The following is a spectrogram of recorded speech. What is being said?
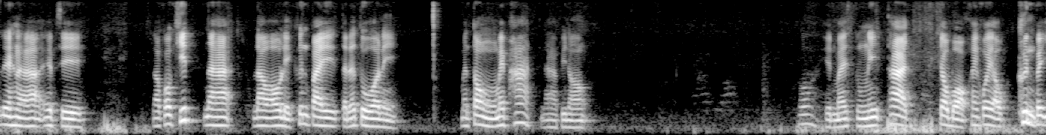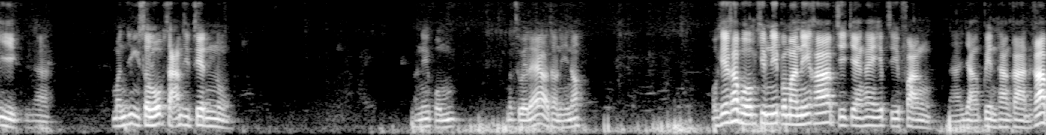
เร่งนะฮะ FC เราก็คิดนะฮะเราเอาเหล็กขึ้นไปแต่ละตัวนี่ มันต้องไม่พลาดนะครับพี่น้องโอ้เห็นไหมตรงนี้ถ้าเจ้าบอกให้ค่อยเอาขึ้นไปอีกนะมันยิ่งสโลปสามสิบเซนหนู อันนี้ผมมันสวยแล้วเท่านี้เนาะโอเคครับผมคลิปนี้ประมาณนี้ครับ ชี้แจงให้ FC ฟังนะอย่างเป็นทางการครับ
